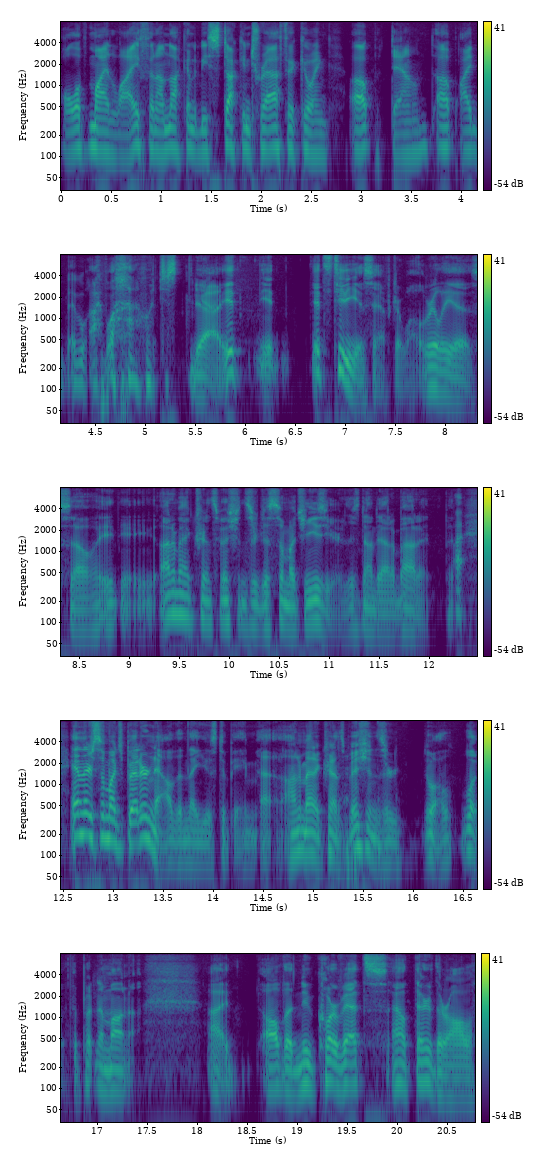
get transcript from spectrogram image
all of my life, and I'm not going to be stuck in traffic going up, down, up. I, I, I would just yeah, it it it's tedious after a while. It really is. So it, it- automatic transmissions are just so much easier. There's no doubt about it. But, and they're so much better now than they used to be. Uh, automatic transmissions are well. Look, they're putting them on. Uh, all the new Corvettes out there, they're all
